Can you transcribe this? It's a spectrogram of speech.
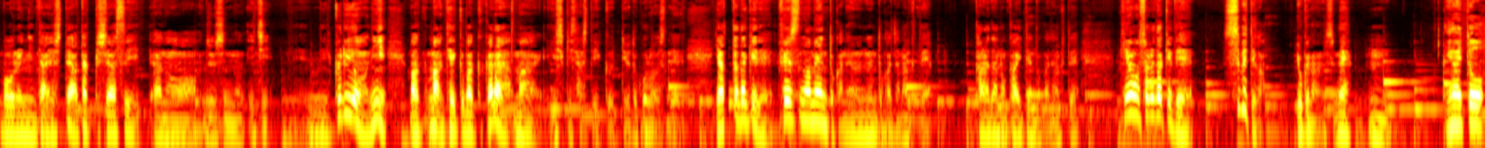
ボールに対してアタックしやすい、あの、重心の位置に来るように、まあ、まあ、テイクバックから、まあ、意識させていくっていうところをですね、やっただけで、フェースの面とかね、うんぬんとかじゃなくて、体の回転とかじゃなくて、基本それだけで、全てが良くなるんですよね。うん。意外と、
